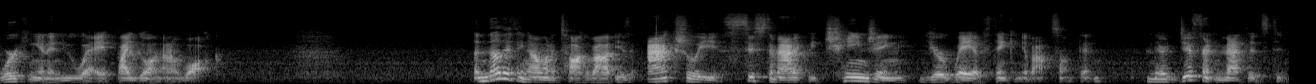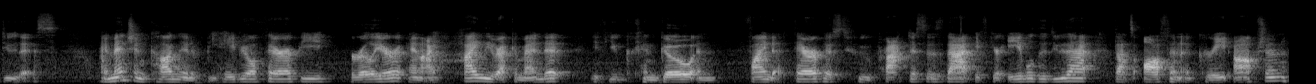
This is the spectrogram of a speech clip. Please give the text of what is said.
working in a new way by going on a walk. Another thing I want to talk about is actually systematically changing your way of thinking about something. And there are different methods to do this. I mentioned cognitive behavioral therapy earlier, and I highly recommend it if you can go and find a therapist who practices that. If you're able to do that, that's often a great option,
